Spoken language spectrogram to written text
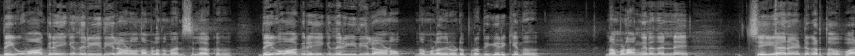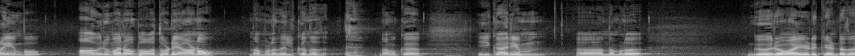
ദൈവം ആഗ്രഹിക്കുന്ന രീതിയിലാണോ നമ്മളത് മനസ്സിലാക്കുന്നത്? ദൈവം ആഗ്രഹിക്കുന്ന രീതിയിലാണോ നമ്മളതിനോട് പ്രതികരിക്കുന്നത്? നമ്മൾ അങ്ങനെ തന്നെ ചെയ്യാനായിട്ട് കർത്താവ് പറയുമ്പോൾ ആ ഒരു മനോഭാവത്തോടെയാണോ നമ്മൾ നിൽക്കുന്നത്? നമുക്ക് ഈ കാര്യം നമ്മൾ ഗൗരവമായി എടുക്കേണ്ടത്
